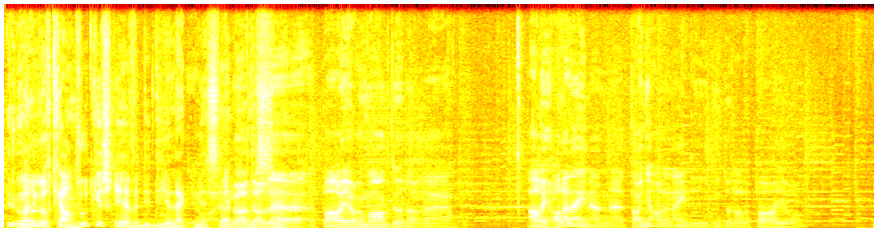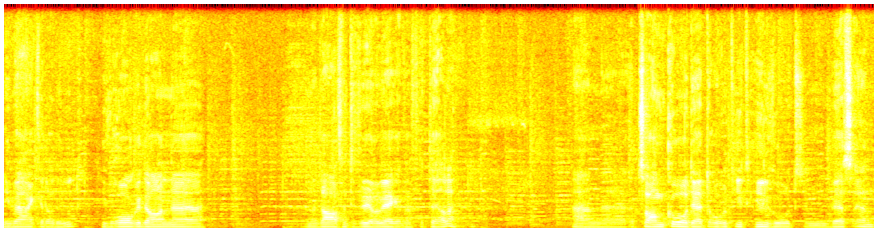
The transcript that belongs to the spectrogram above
die Maar die wordt ganz goed geschreven, die dialectmis. Die hè? wordt Dat al eh, eh, een paar jaar gemaakt door de, eh, Arie Allelijn en Tanja Allelijn. Die doen dat al een paar jaar. Die werken dat goed. Die vragen dan uh, inderdaad van tevoren weg te vertellen. En het zangkoor deed ook altijd heel goed zijn best in.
